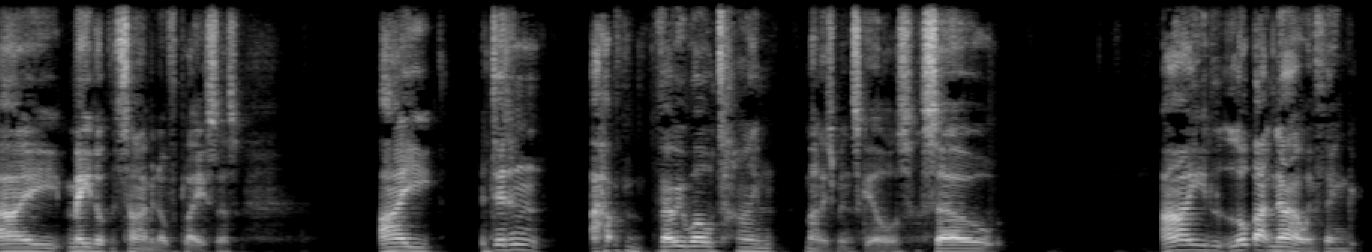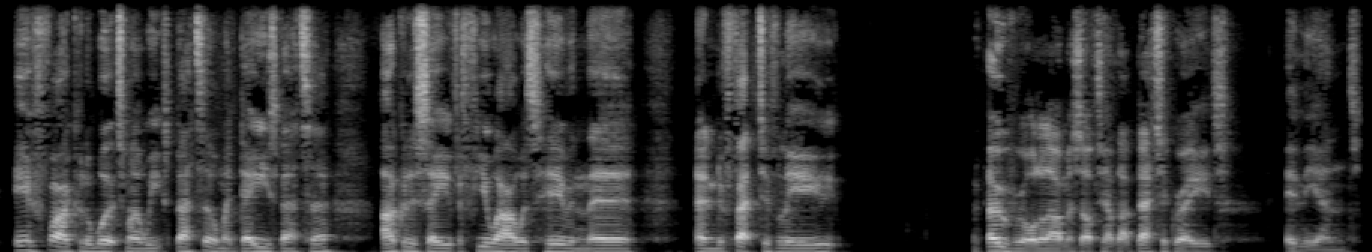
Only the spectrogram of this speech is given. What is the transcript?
I made up the time in other places. I didn't have very well time management skills. So I look back now and think if I could have worked my weeks better or my days better, I could have saved a few hours here and there and effectively overall allow myself to have that better grade in the end.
